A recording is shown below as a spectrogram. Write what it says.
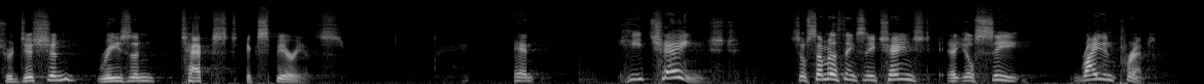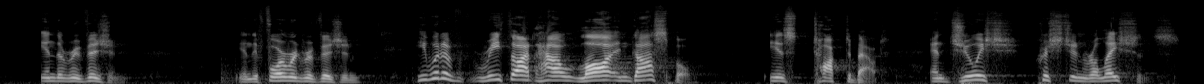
tradition, reason, text, experience. And he changed. So, some of the things that he changed that you'll see right in print in the revision, in the forward revision, he would have rethought how law and gospel is talked about and Jewish Christian relations.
